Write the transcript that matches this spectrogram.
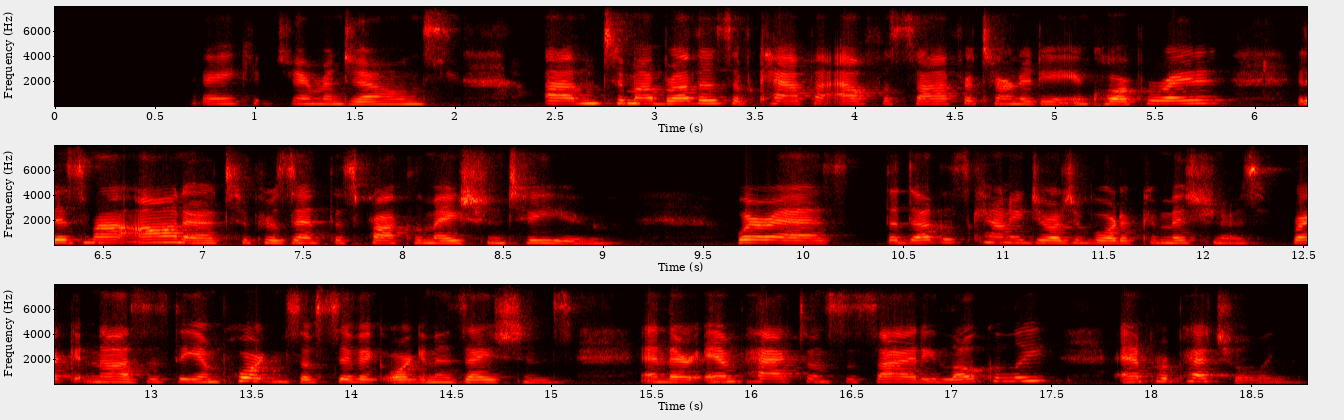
Thank you, Chairman Jones. Um, to my brothers of Kappa Alpha Psi Fraternity Incorporated, it is my honor to present this proclamation to you. Whereas the Douglas County, Georgia Board of Commissioners recognizes the importance of civic organizations and their impact on society locally and perpetually.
